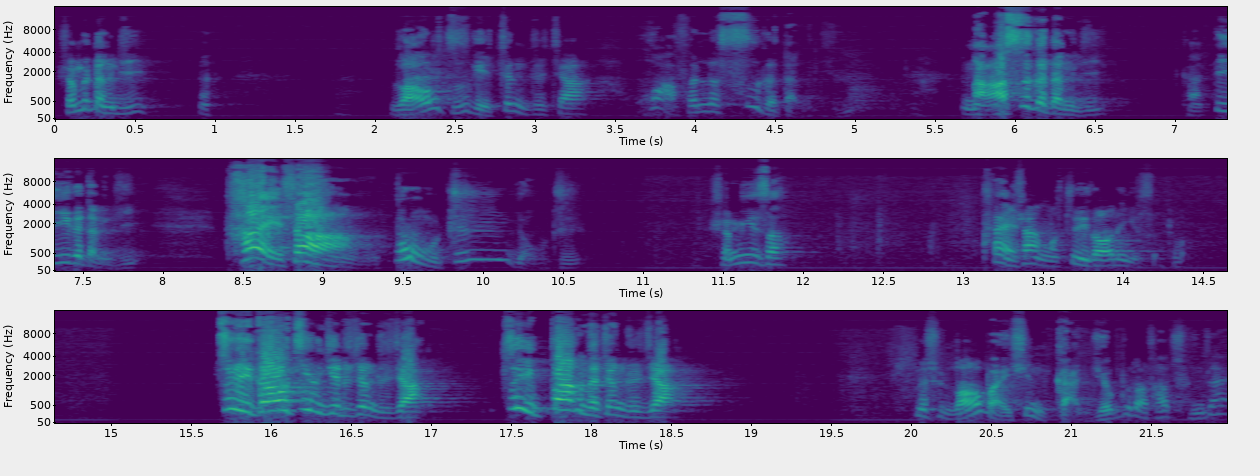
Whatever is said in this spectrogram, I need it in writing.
什么等级？老子给政治家划分了四个等级，哪四个等级？看第一个等级，太上不知有之，什么意思啊？太上嘛，最高的意思是吧？最高境界的政治家，最棒的政治家，那是老百姓感觉不到他存在。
